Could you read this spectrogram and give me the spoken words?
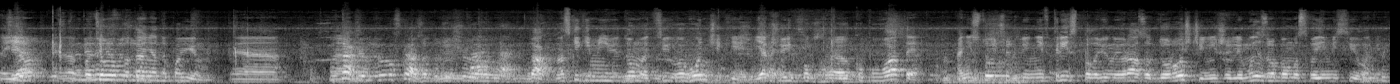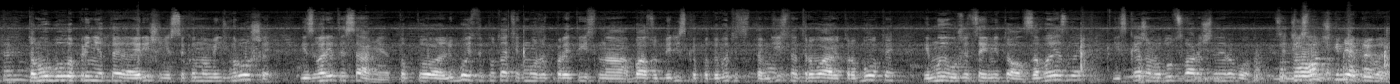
Я е, по цьому питанню доповім. Е, Ну так розказував, тому що Так, наскільки мені відомо, ці вагончики, якщо їх е, купувати, вони стоять чуть ли не в 3,5 рази дорожче, ніж ми зробимо своїми силами. Тому було прийнято рішення зекономити гроші і зварити самі. Тобто будь-який з депутатів може пройтись на базу Берізка, подивитися, там дійсно тривають роботи, і ми вже цей метал завезли і, скажімо, йдуть сварочні роботи. Це тобто дійсно вагончики не привезли,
